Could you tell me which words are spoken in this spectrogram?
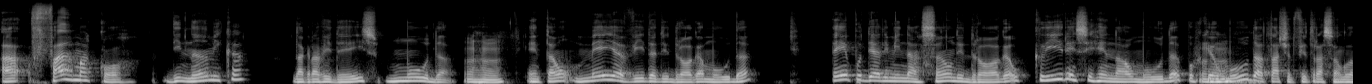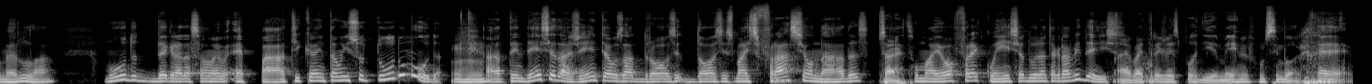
a farmacodinâmica da gravidez muda. Uhum. Então, meia vida de droga muda, tempo de eliminação de droga, o clearance renal muda, porque Uhum. eu mudo a taxa de filtração glomerular, mudo degradação hepática, então isso tudo muda. Uhum. A tendência da gente é usar dose- doses mais fracionadas Certo. com maior frequência durante a gravidez. Aí vai três vezes por dia mesmo e vamos embora. É,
